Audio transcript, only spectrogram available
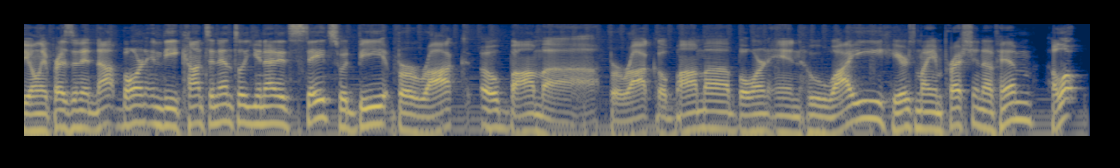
The only president not born in the continental United States would be Barack Obama. Barack Obama, born in Hawaii. Here's my impression of him. Hello.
